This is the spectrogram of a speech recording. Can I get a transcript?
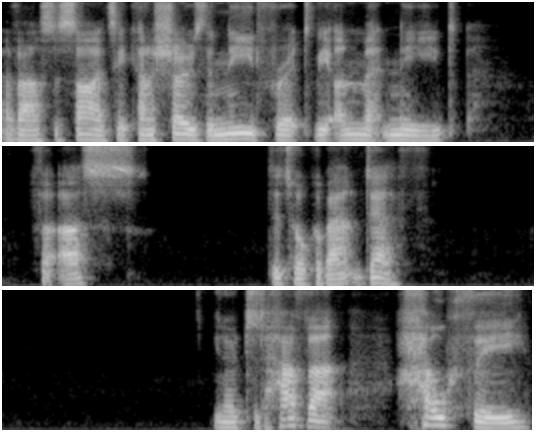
of our society. It kind of shows the need for it, the unmet need for us to talk about death. You know, to have that healthy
